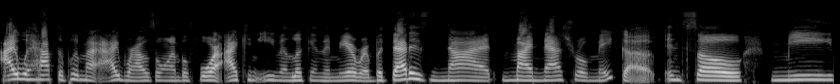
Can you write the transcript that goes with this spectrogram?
I would have to put my eyebrows on before I can even look in the mirror, but that is not my natural makeup. And so, me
